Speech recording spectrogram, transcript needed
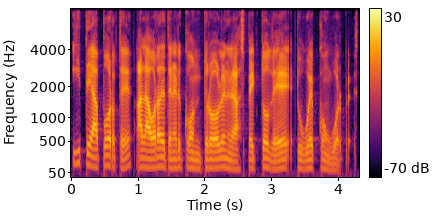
y te aporte a la hora de tener control en el aspecto de tu web con WordPress.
